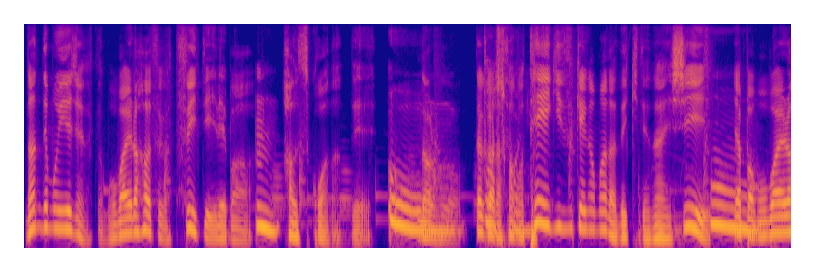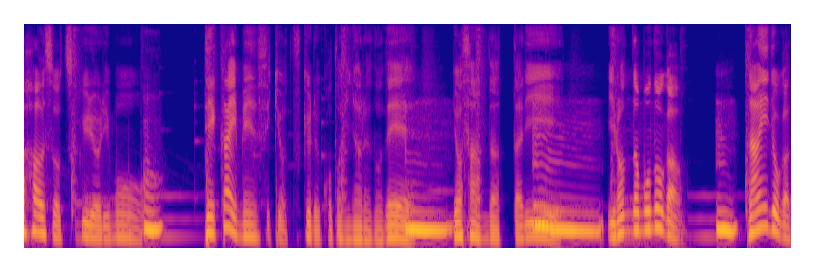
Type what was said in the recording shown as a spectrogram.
何でも言えるじゃないですか。モバイルハウスがついていれば、うん。ハウスコアなんで。なるほど。だからその定義づけがまだできてないし、うん。やっぱモバイルハウスを作るよりも、うん。でかい面積を作ることになるので、うん。予算だったり、うん。いろんなものがうん。難易度が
